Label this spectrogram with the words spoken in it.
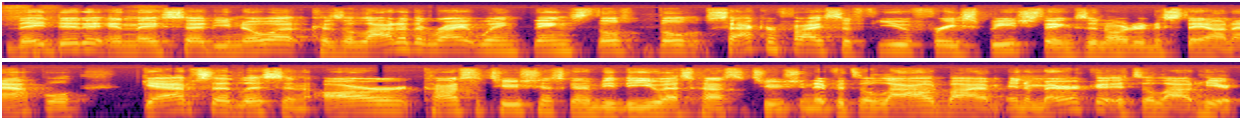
they did it and they said you know what? Because a lot of the right wing things they'll they'll sacrifice a few free speech things in order to stay on apple gab said listen our constitution is going to be the us constitution if it's allowed by in america it's allowed here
